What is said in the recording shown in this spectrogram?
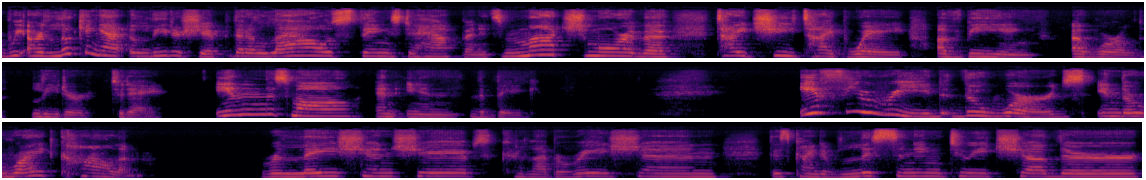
we are looking at a leadership that allows things to happen. It's much more of a Tai Chi type way of being a world leader today, in the small and in the big. If you read the words in the right column, relationships, collaboration, this kind of listening to each other.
